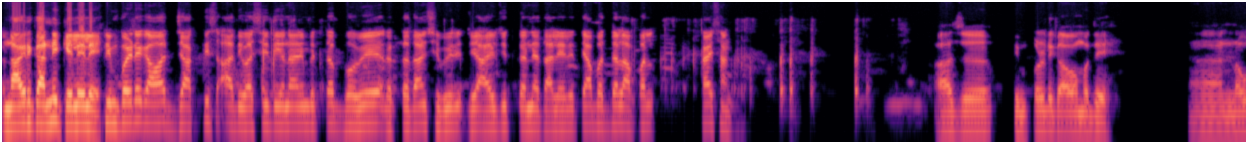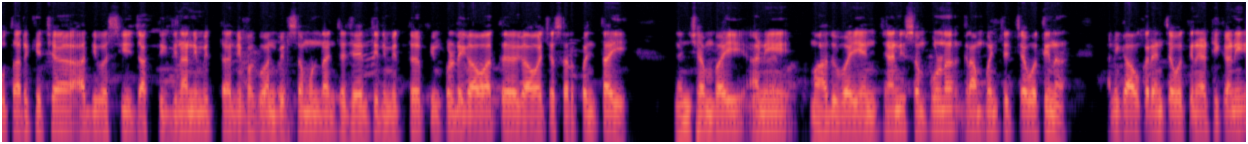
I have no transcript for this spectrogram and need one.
नागरिकांनी केलेले आहे. पिंपळडे गावात जागतिक आदिवासी दिनानिमित्त भव्य रक्तदान शिबिर जे आयोजित करण्यात आलेले त्याबद्दल आपण काय सांगा आज पिंपर्डे गावामध्ये नऊ तारखेच्या आदिवासी जागतिक दिनानिमित्त आणि भगवान बिरसा मुंडांच्या जयंतीनिमित्त पिंपर्डे गावात गावाच्या सरपंचताई घनश्यामबाई आणि महादूबाई यांच्या आणि संपूर्ण ग्रामपंचायतच्या वतीनं आणि गावकऱ्यांच्या वतीनं या ठिकाणी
